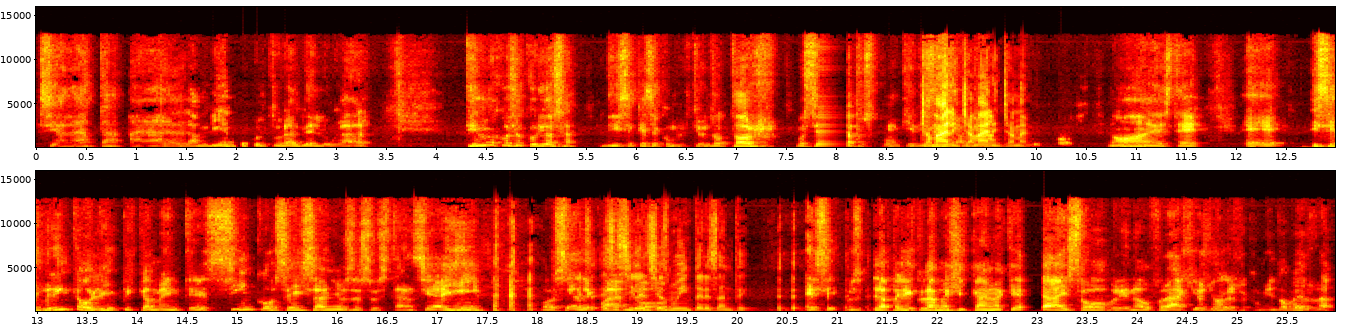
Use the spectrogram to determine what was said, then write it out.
se adapta al ambiente cultural del lugar. Tiene una cosa curiosa, dice que se convirtió en doctor o sea, pues como quien chamán, en chamán, en chamán. No, este, eh, y se brinca olímpicamente cinco o seis años de su estancia ahí. O sea, ese, silencio es muy interesante. Eh, pues, la película mexicana que hay sobre naufragios, yo les recomiendo verla,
